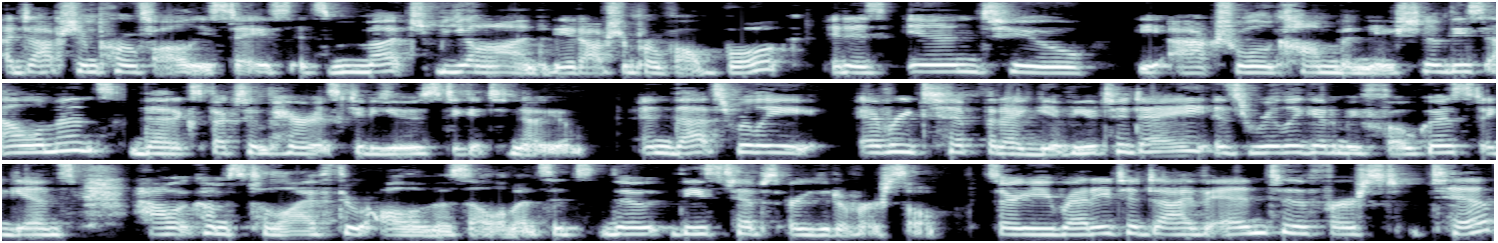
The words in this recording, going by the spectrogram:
adoption profile these days. It's much beyond the adoption profile book. It is into the actual combination of these elements that expectant parents could use to get to know you. And that's really every tip that I give you today is really going to be focused against how it comes to life through all of those elements. It's the, these tips are universal. So are you ready to dive into the first tip?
